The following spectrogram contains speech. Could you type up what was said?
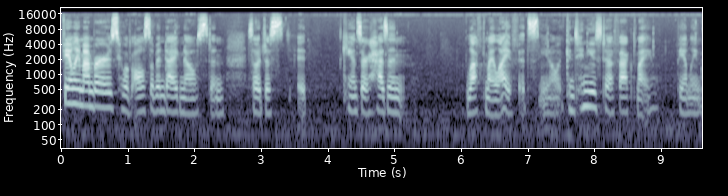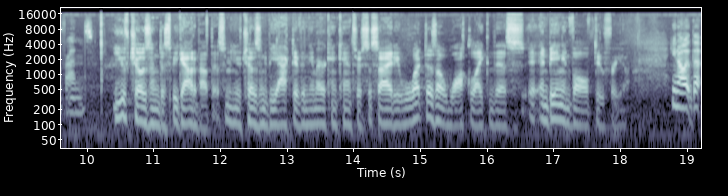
family members who have also been diagnosed. And so it just, it, cancer hasn't left my life. It's, you know, it continues to affect my family and friends. You've chosen to speak out about this. I mean, you've chosen to be active in the American Cancer Society. What does a walk like this and being involved do for you? You know, the,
